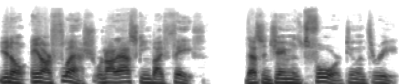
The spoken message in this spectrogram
you know, in our flesh. We're not asking by faith. That's in James 4 2 and 3.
